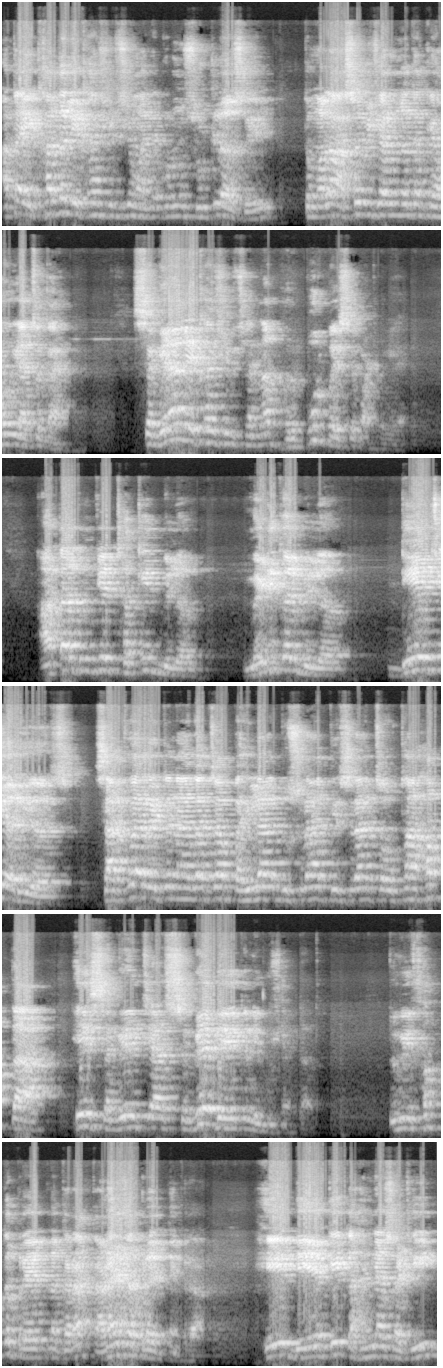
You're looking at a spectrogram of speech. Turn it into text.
आता एखादं लेखाशीर्ष माझ्याकडून सुटलं असेल तर मला असं विचारून जातं की हो याचं काय? सगळ्या लेखाशीर्षांना भरपूर पैसे पाठवले आहेत. आता तुमचे थकीत बिलं मेडिकल बिलं डीएचे अरियर्स सातव्या वेतन आयोगाचा पहिला दुसरा तिसरा चौथा हप्ता हे सगळेच्या सगळे देयक निघू शकतात. तुम्ही फक्त प्रयत्न करा काढायचा प्रयत्न करा. हे देयके काढण्यासाठी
